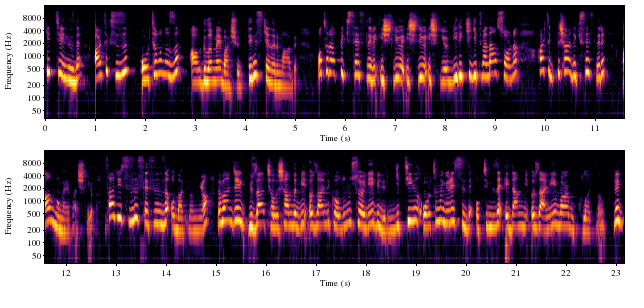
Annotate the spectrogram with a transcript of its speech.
Gittiğinizde artık sizin ortamınızı algılamaya başlıyor. Deniz kenarı mı abi? O taraftaki sesleri işliyor, işliyor, işliyor. Bir iki gitmeden sonra artık dışarıdaki sesleri almamaya başlıyor. Sadece sizin sesinize odaklanıyor ve bence güzel çalışan da bir özellik olduğunu söyleyebilirim. Gittiğiniz ortama göre sizi optimize eden bir özelliği var bu kulaklığın. Ve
